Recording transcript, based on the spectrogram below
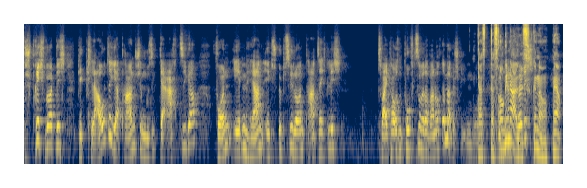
sprichwörtlich geklaute japanische Musik der 80er von eben Herrn XY tatsächlich 2015 oder wann auch immer geschrieben wurde. Das, das Original dann ist, völlig- genau. Ja.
